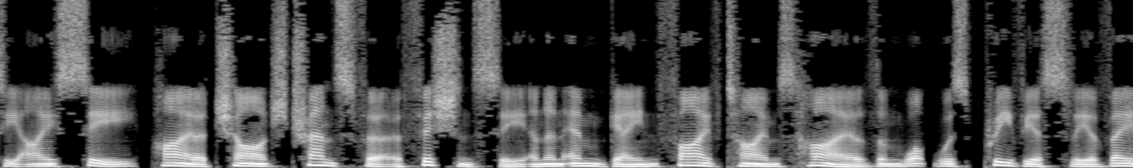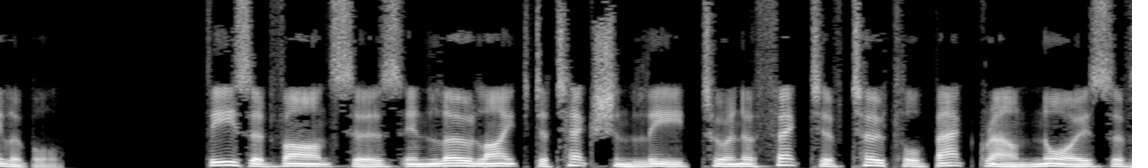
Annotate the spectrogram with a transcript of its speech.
CIC, higher charge transfer efficiency and an M-gain five times higher than what was previously available. These advances in low light detection lead to an effective total background noise of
